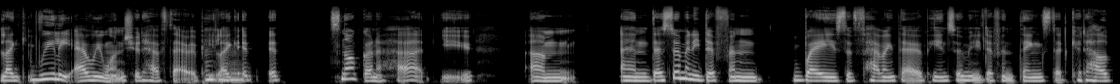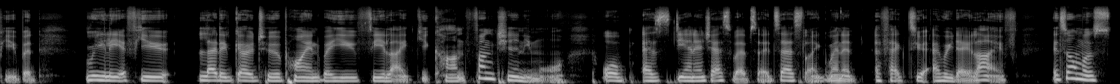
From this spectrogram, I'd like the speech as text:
like really everyone should have therapy. Mm-hmm. Like it, it it's not going to hurt you. Um, and there's so many different ways of having therapy and so many different things that could help you. But really, if you let it go to a point where you feel like you can't function anymore, or as the NHS website says, like when it affects your everyday life, it's almost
